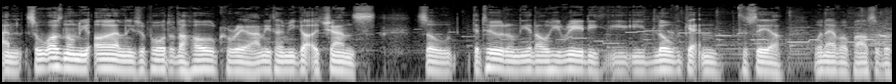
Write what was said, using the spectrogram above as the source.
And so it wasn't only Ireland, he supported the whole career anytime he got a chance. So the two of them, you know, he really he, he loved getting to see her whenever possible.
